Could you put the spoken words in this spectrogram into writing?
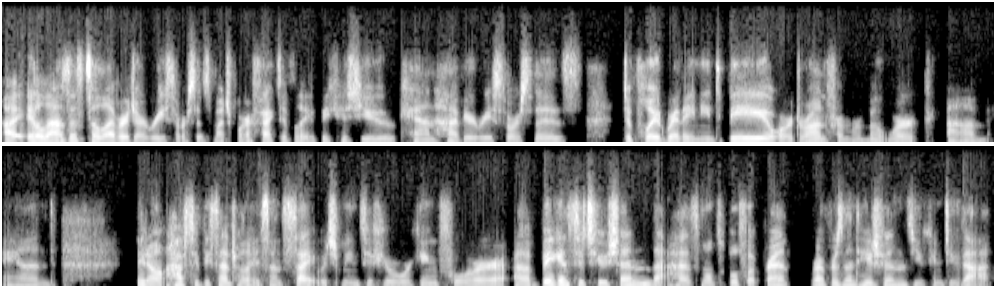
uh, it allows us to leverage our resources much more effectively because you can have your resources deployed where they need to be or drawn from remote work. Um, and they don't have to be centralized on site, which means if you're working for a big institution that has multiple footprint representations, you can do that.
